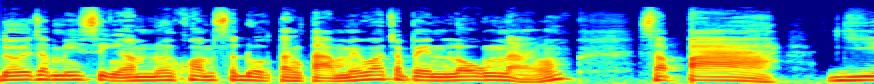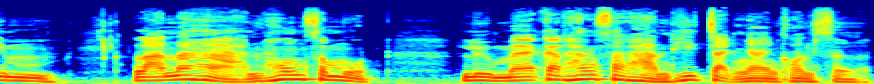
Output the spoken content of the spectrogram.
โดยจะมีสิ่งอำนวยความสะดวกต่างๆ ไม่ว่าจะเป็นโรงหนัง สปา ยิม ร้านอาหาร ห้องสมุด หรือแม้กระทั่งสถานที่จัดงานคอนเสิร์ต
